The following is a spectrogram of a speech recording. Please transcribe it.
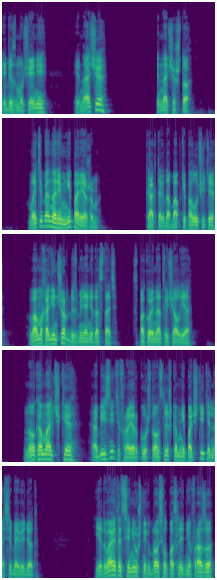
и без мучений. Иначе...» «Иначе что?» «Мы тебя на ремни порежем». «Как тогда бабки получите? Вам их один черт без меня не достать», — спокойно отвечал я. «Ну-ка, мальчики, объясните фраерку, что он слишком непочтительно себя ведет. Едва этот синюшник бросил последнюю фразу,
